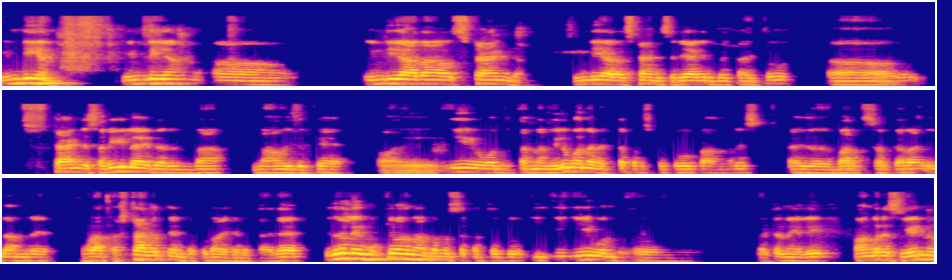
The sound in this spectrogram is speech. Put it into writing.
ಇಂಡಿಯನ್ ಇಂಡಿಯನ್ ಇಂಡಿಯಾದ ಸ್ಟ್ಯಾಂಡ್ ಇಂಡಿಯಾದ ಸ್ಟ್ಯಾಂಡ್ ಸರಿಯಾಗಿರ್ಬೇಕಾಯ್ತು. ಸ್ಟ್ಯಾಂಡ್ ಸರಿ ಇಲ್ಲ ಇದರಿಂದ ನಾವು ಇದಕ್ಕೆ ಈ ಒಂದು ತನ್ನ ನಿಲುವನ್ನು ವ್ಯಕ್ತಪಡಿಸ್ಬೇಕು ಕಾಂಗ್ರೆಸ್ ಭಾರತ ಸರ್ಕಾರ ಇಲ್ಲ ಅಂದ್ರೆ ಬಹಳ ಕಷ್ಟ ಆಗುತ್ತೆ ಅಂತ ಕೂಡ ಹೇಳ್ತಾ ಇದೆ. ಇದರಲ್ಲಿ ಮುಖ್ಯವಾಗಿ ನಾನು ಗಮನಿಸ್ತಕ್ಕಂಥದ್ದು ಈ ಒಂದು ಘಟನೆಯಲ್ಲಿ ಕಾಂಗ್ರೆಸ್ ಏನು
